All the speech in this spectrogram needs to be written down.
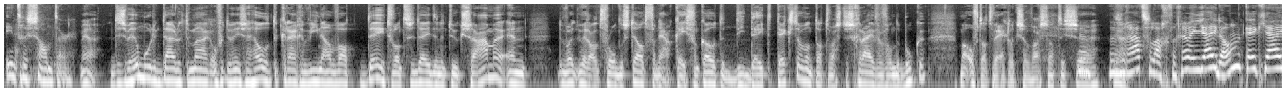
interessanter. Ja, het is heel moeilijk duidelijk te maken, of tenminste helder te krijgen wie nou wat deed. Want ze deden natuurlijk samen. En er werd altijd verondersteld van, nou, Kees van Koten, die deed de teksten, want dat was de schrijver van de boeken. Maar of dat werkelijk zo was, dat is. Ja, uh, dat is ja. raadselachtig. Hè? En jij dan? Keek jij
